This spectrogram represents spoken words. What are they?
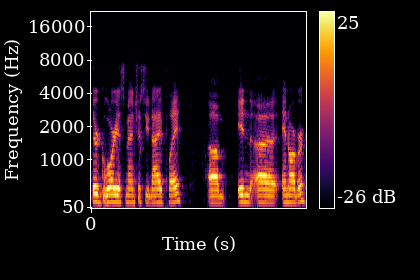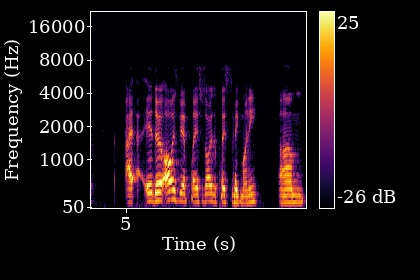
their glorious Manchester United play um, in uh, Ann Arbor. I, I there'll always be a place. There's always a place to make money. Um,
